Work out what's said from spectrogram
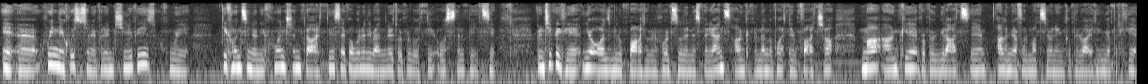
E eh, quindi questi sono i principi su cui ti consiglio di concentrarti se hai paura di vendere i tuoi prodotti o servizi. Principi che io ho sviluppato nel corso dell'esperienza, anche prendendo porte in faccia, ma anche proprio grazie alla mia formazione in copywriting, perché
